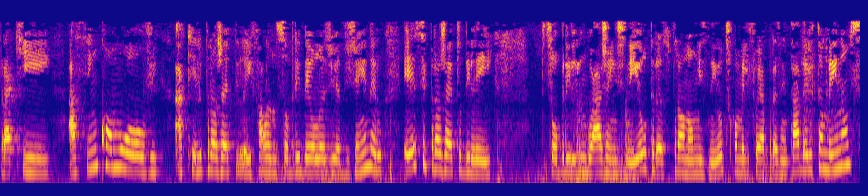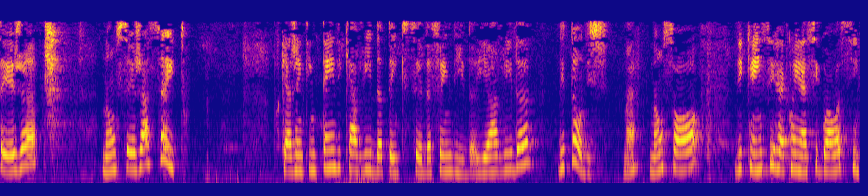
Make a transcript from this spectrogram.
para que, assim como houve aquele projeto de lei falando sobre ideologia de gênero, esse projeto de lei sobre linguagens neutras, pronomes neutros, como ele foi apresentado, ele também não seja não seja aceito. Porque a gente entende que a vida tem que ser defendida e é a vida de todos, né? Não só de quem se reconhece igual a si.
